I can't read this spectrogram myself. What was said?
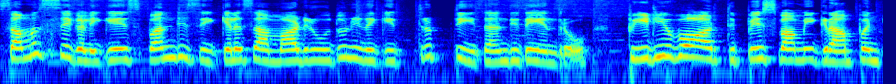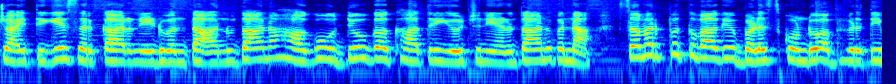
ಸಮಸ್ಯೆಗಳಿಗೆ ಸ್ಪಂದಿಸಿ ಕೆಲಸ ಮಾಡಿರುವುದು ನಿನಗೆ ತೃಪ್ತಿ ತಂದಿದೆ ಎಂದರು. ಪಿಡಿಒ ಆರ್ ತಿಪ್ಪೇಸ್ವಾಮಿ ಗ್ರಾಮ ಪಂಚಾಯಿತಿಗೆ ಸರ್ಕಾರ ನೀಡುವಂತಹ ಅನುದಾನ ಹಾಗೂ ಉದ್ಯೋಗ ಖಾತ್ರಿ ಯೋಜನೆ ಅನುದಾನವನ್ನ ಸಮರ್ಪಕವಾಗಿ ಬಳಸಿಕೊಂಡು ಅಭಿವೃದ್ಧಿ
